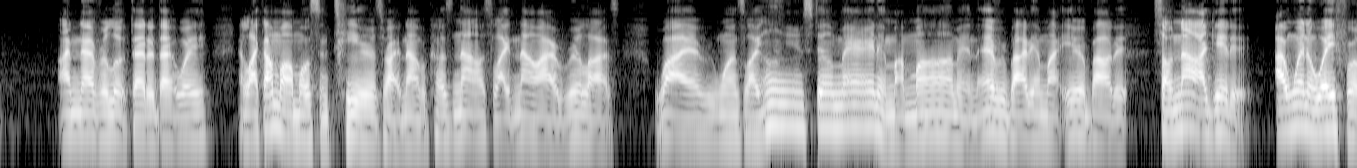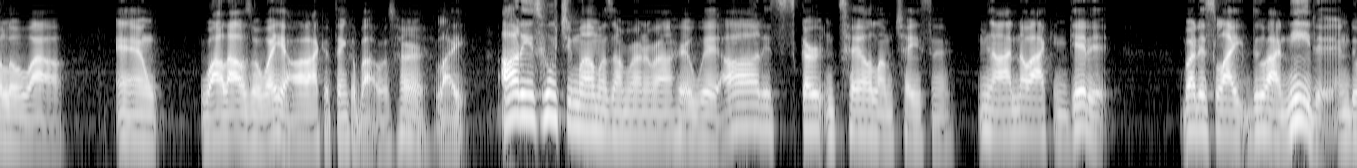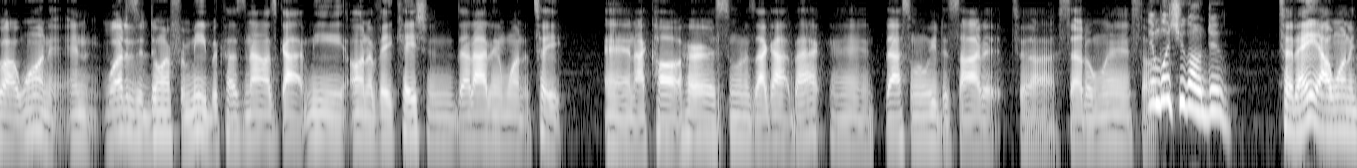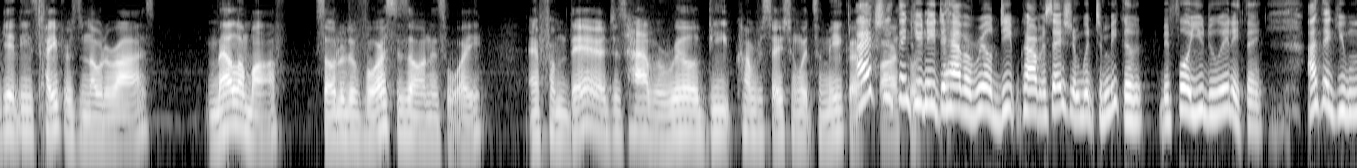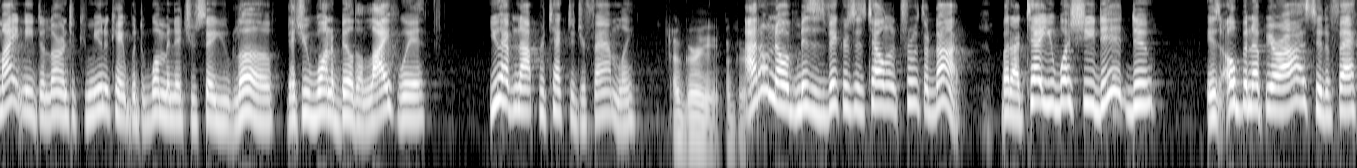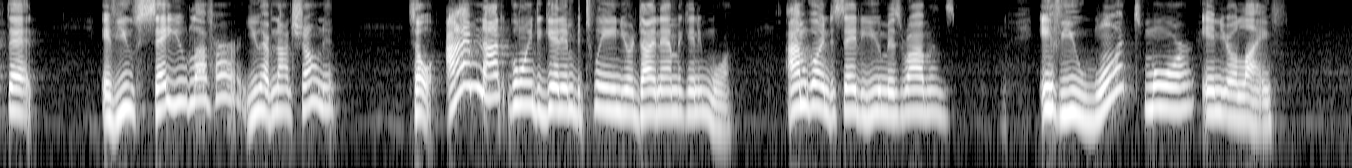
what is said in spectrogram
I never looked at it that way. And like I'm almost in tears right now because now it's like now I realize why everyone's like, oh, you're still married, and my mom and everybody in my ear about it. So now I get it. I went away for a little while, and while I was away, all I could think about was her. Like all these hoochie mamas I'm running around here with, all this skirt and tail I'm chasing. You know, I know I can get it, but it's like, do I need it and do I want it? And what is it doing for me? Because now it's got me on a vacation that I didn't want to take. And I called her as soon as I got back, and that's when we decided to uh, settle in. So Then what you gonna do? today I want to get these papers notarized, mail them off, so the divorce is on its way. And from there, just have a real deep conversation with Tamikka. I actually think you need to have a real deep conversation with Tamikka before you do anything. I think you might need to learn to communicate with the woman that you say you love, that you want to build a life with. You have not protected your family. Agreed, agreed. I don't know if Mrs. Vickers is telling the truth or not, but I tell you what she did do is open up your eyes to the fact that if you say you love her, you have not shown it. So I'm not going to get in between your dynamic anymore. I'm going to say to you, Ms. Robins, if you want more in your life,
